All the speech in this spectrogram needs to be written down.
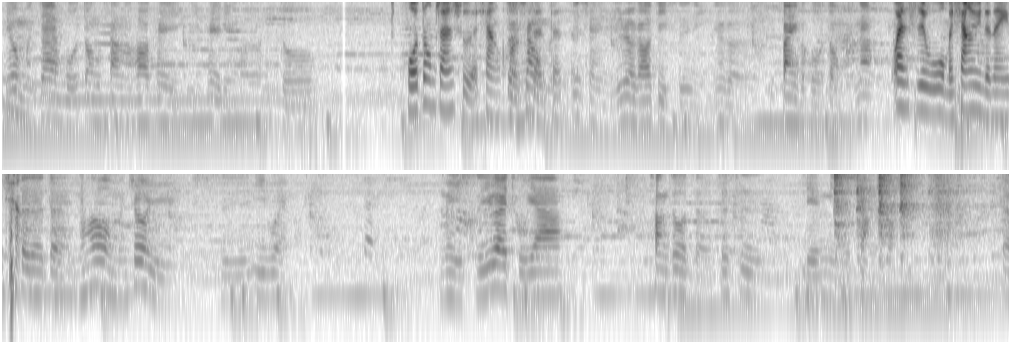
因为我们在活动上的话，可以也可以联合很多。活动专属的相对，框像我等等的。们之前与乐高迪士尼那个办一个活动嘛，那万事屋我们相遇的那一场。对，对对，然后我们就与十一位嘛，对，我们与十一位涂鸦创作者就是联名的相框，对，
